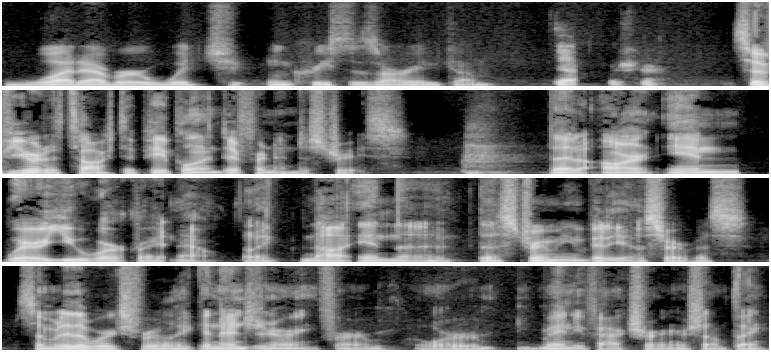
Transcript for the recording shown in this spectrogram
whatever, which increases our income. Yeah, for sure. So if you were to talk to people in different industries that aren't in where you work right now, like not in the the streaming video service, somebody that works for like an engineering firm or manufacturing or something,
